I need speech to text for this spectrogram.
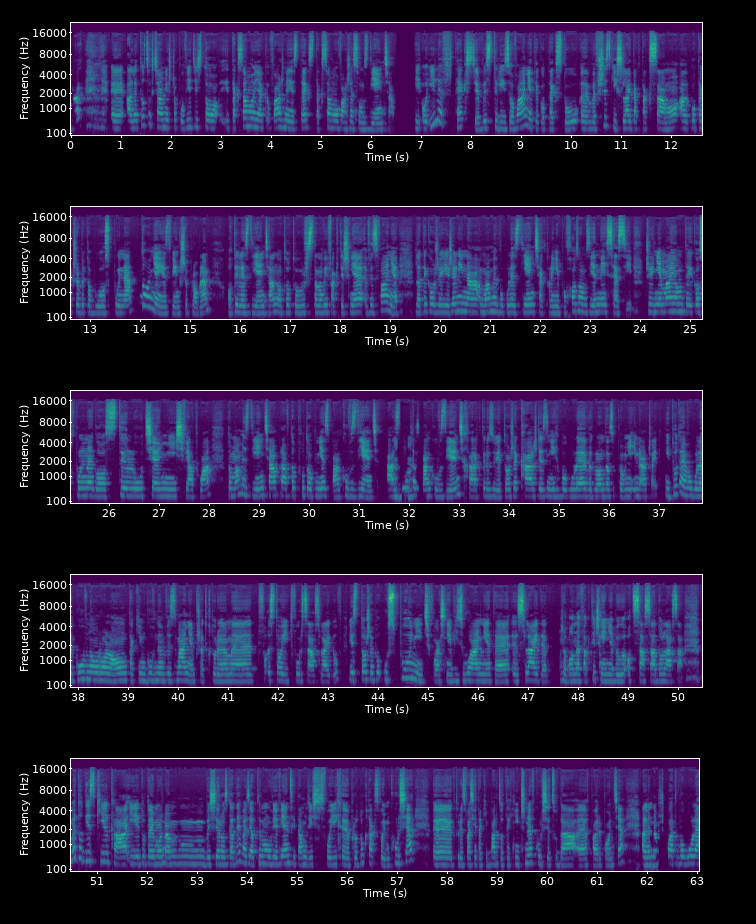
Ale to, co chciałam jeszcze powiedzieć, to tak samo jak ważny jest tekst, tak samo ważne są zdjęcia. I o ile w tekście wystylizowanie tego tekstu e, we wszystkich slajdach tak samo, albo tak, żeby to było spójne, to nie jest większy problem. O tyle zdjęcia, no to to już stanowi faktycznie wyzwanie, dlatego że jeżeli na, mamy w ogóle zdjęcia, które nie pochodzą z jednej sesji, czyli nie mają tego wspólnego stylu, cieni, światła, to mamy zdjęcia prawdopodobnie z banków zdjęć, a mhm. zdjęcia z banków zdjęć charakteryzuje to, że każdy z nich w ogóle wygląda zupełnie inaczej. I tutaj w ogóle główną rolą, takim głównym wyzwaniem, przed którym e, stoi twórca slajdów, jest to, żeby uspójnić właśnie wizualnie te e, slajdy żeby one faktycznie nie były od sasa do lasa. Metod jest kilka i tutaj można mm, by się rozgadywać, ja o tym mówię więcej tam gdzieś w swoich e, produktach, w swoim kursie, e, który jest właśnie taki bardzo techniczny, w kursie cuda e, w PowerPoincie, ale mhm. na przykład w ogóle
